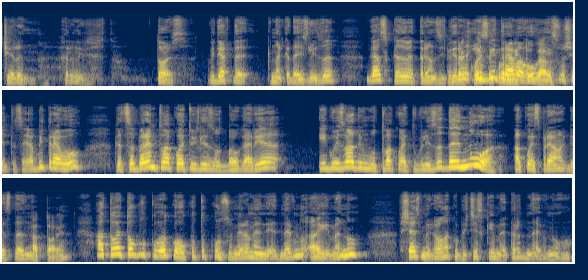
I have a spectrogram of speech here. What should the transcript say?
Чирен хранилището. Тоест, видяхте на къде излиза газ, къде е транзитира Е, и би трябвало, тогава? и слушайте сега, би трябвало, като съберем това, което излиза от България и го извадим от това, което влиза, да е нула, ако е спряна гъста. А то е? А то е толкова, колкото консумираме ние дневно, а именно 6 милиона кубически метър дневно.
